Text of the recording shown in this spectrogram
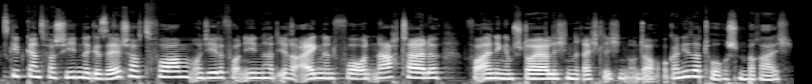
Es gibt ganz verschiedene Gesellschaftsformen und jede von ihnen hat ihre eigenen Vor- und Nachteile, vor allen Dingen im steuerlichen, rechtlichen und auch organisatorischen Bereich.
